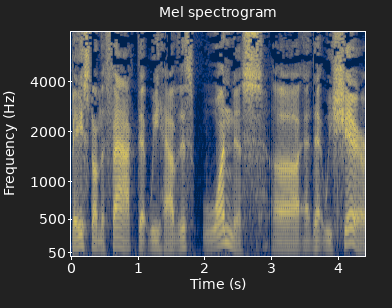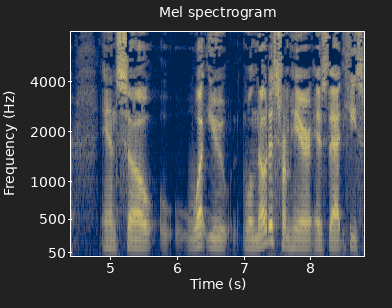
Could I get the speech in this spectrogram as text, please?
based on the fact that we have this oneness uh, that we share. And so what you will notice from here is that he's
